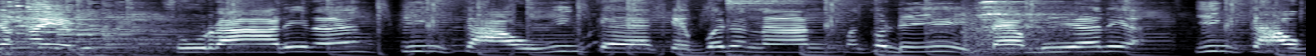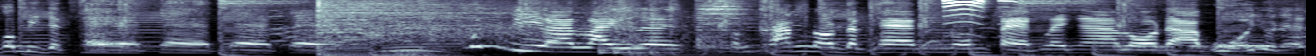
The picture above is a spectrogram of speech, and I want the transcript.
ยังไงอะพี่สุรานี่นะ ยิ่งเก่ายิ่งแก่เก็บไว้นานๆมันก็ดี แต่เมียเนี่ยยิ่งเก่าก็มีแต่แก่แก่แก่แก่มันมีอะไรเลยบางครั้งนอนตะแคงนมแตกรายงานรอด่าผัวอยู่เนี่ย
